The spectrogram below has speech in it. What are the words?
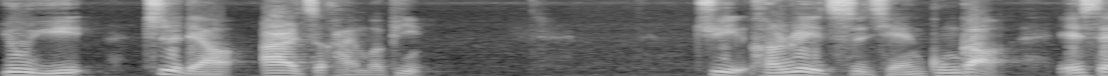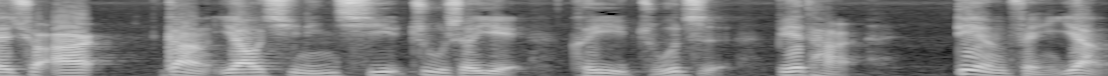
用于治疗阿尔兹海默病。据恒瑞此前公告，SHR- 杠幺七零七注射液可以阻止贝塔淀粉样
